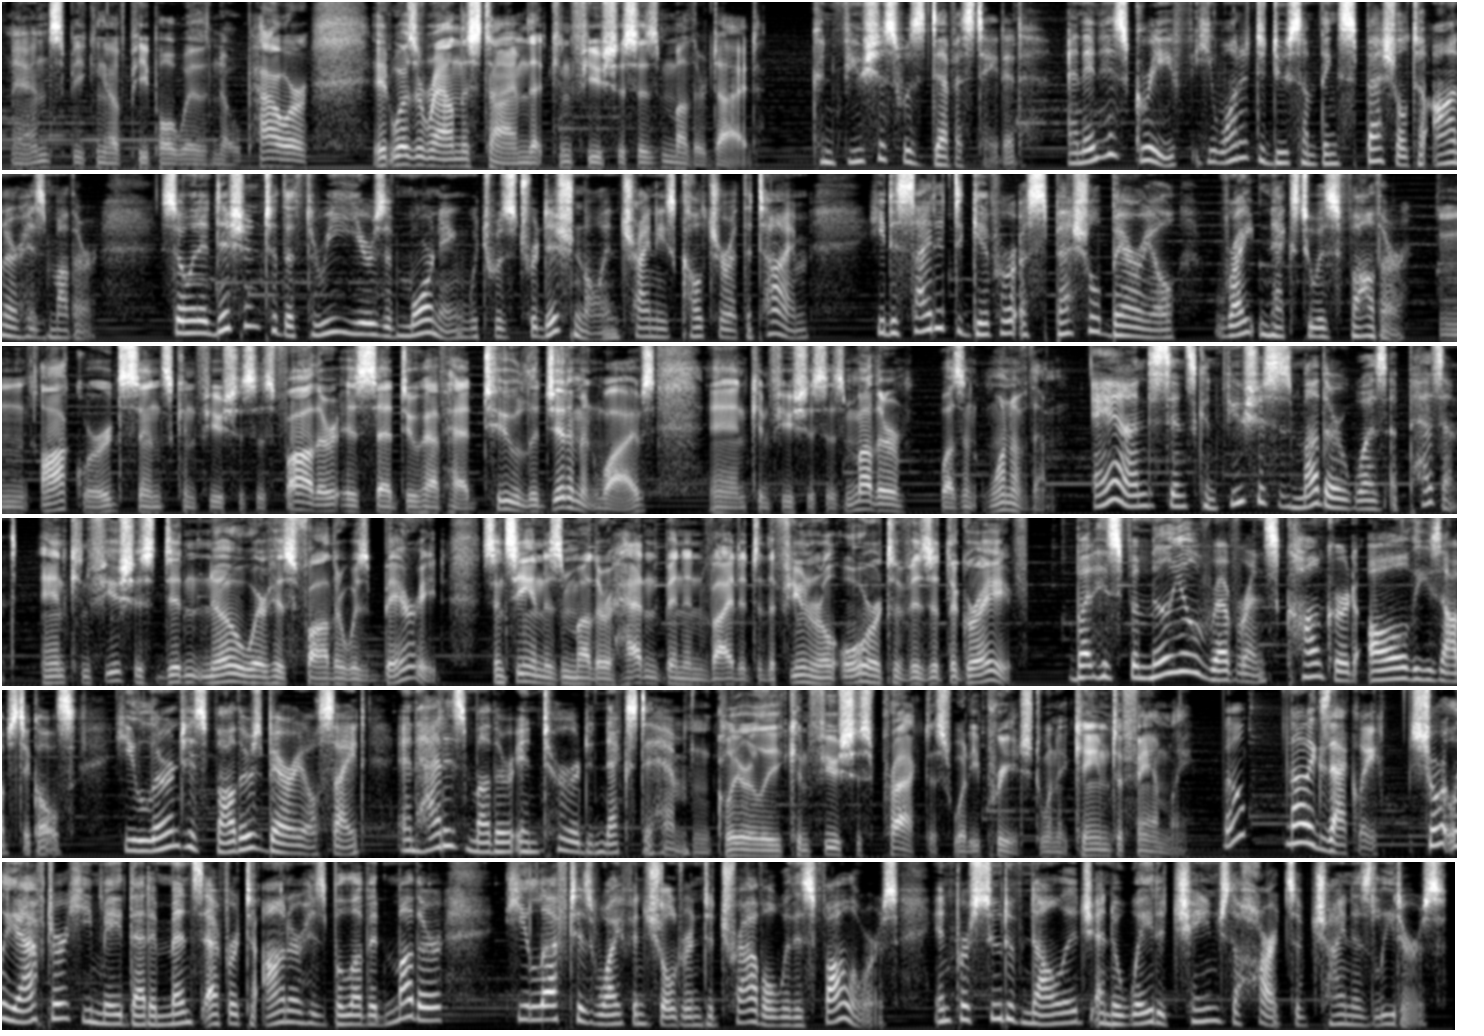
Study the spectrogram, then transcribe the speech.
And speaking of people with no power, it was around this time that Confucius's mother died. Confucius was devastated, and in his grief, he wanted to do something special to honor his mother. So, in addition to the three years of mourning, which was traditional in Chinese culture at the time, he decided to give her a special burial right next to his father. Mm, awkward since Confucius's father is said to have had two legitimate wives, and Confucius's mother wasn't one of them. And since Confucius's mother was a peasant. And Confucius didn't know where his father was buried, since he and his mother hadn't been invited to the funeral or to visit the grave. But his familial reverence conquered all these obstacles. He learned his father's burial site and had his mother interred next to him. And clearly, Confucius practiced what he preached when it came to family. Well, not exactly. Shortly after he made that immense effort to honor his beloved mother, he left his wife and children to travel with his followers in pursuit of knowledge and a way to change the hearts of China's leaders.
